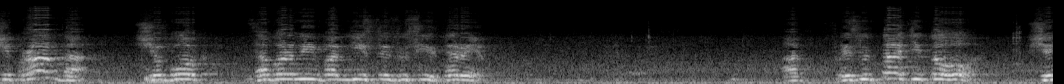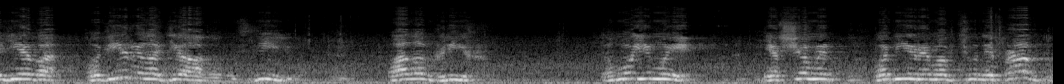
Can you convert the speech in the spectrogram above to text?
чи правда, що Бог заборонив вам їсти з усіх дерев? А в результаті того, що Єва повірила діяволу, змію, впала в гріх. Тому і ми, якщо ми повіримо в цю неправду,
